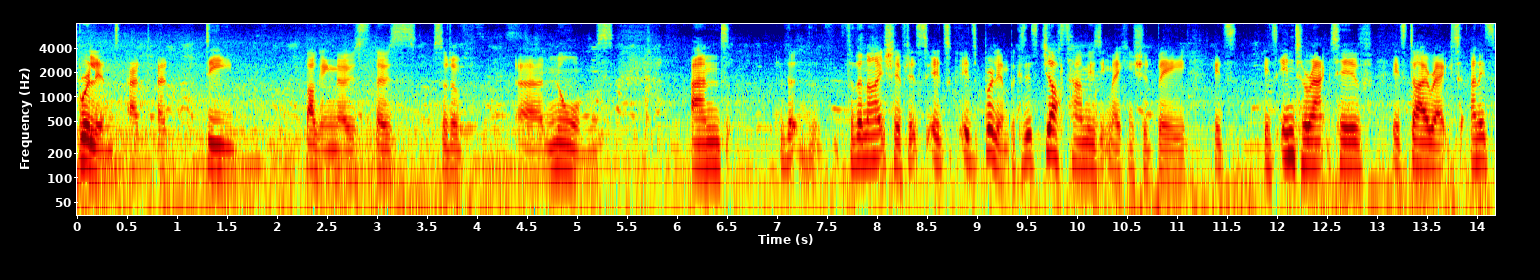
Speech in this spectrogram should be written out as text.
brilliant at, at debugging those, those sort of uh, norms. And the, for the night shift, it's, it's, it's brilliant because it's just how music making should be. It's, it's interactive, it's direct, and it's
